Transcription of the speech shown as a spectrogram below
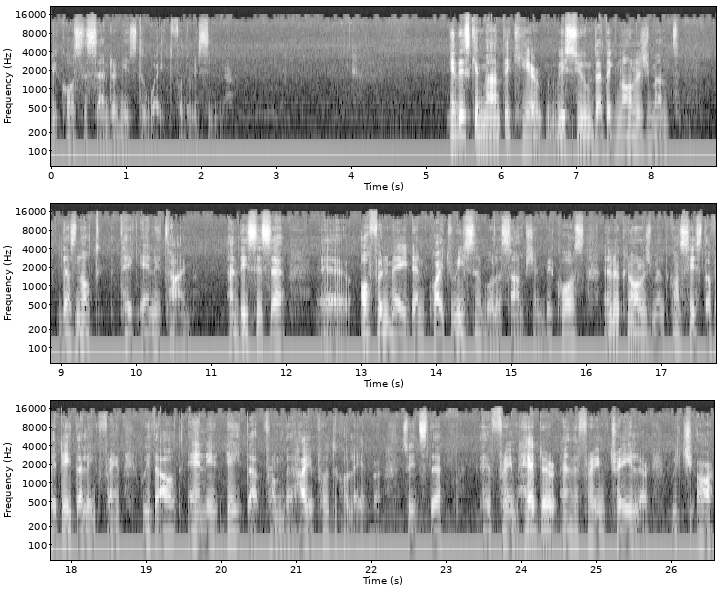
because the sender needs to wait for the receiver. In this schematic here, we assume that acknowledgement does not take any time. And this is a uh, often made and quite reasonable assumption because an acknowledgement consists of a data link frame without any data from the higher protocol layer. So it's the uh, frame header and the frame trailer, which are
